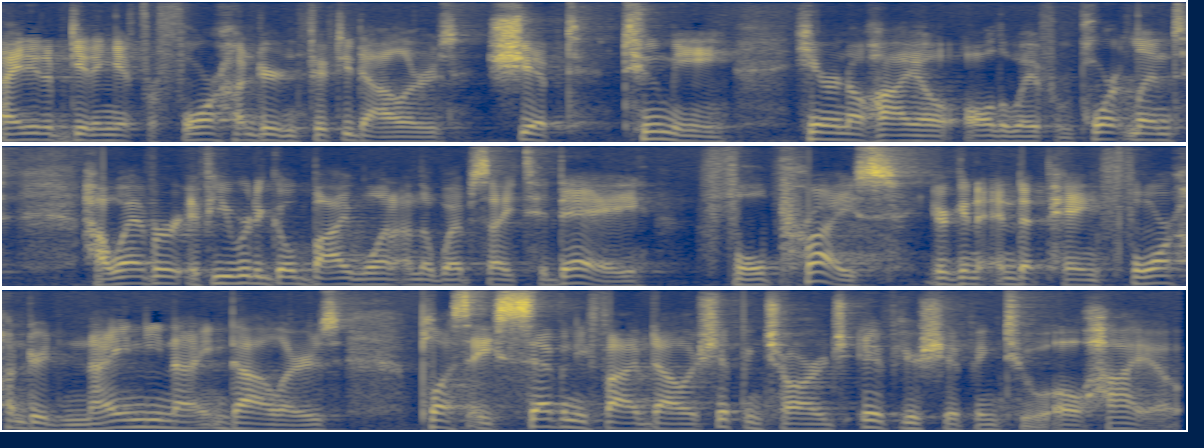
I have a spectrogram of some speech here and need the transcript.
I ended up getting it for $450 shipped to me here in Ohio all the way from Portland. However, if you were to go buy one on the website today, full price, you're gonna end up paying $499 plus a $75 shipping charge if you're shipping to Ohio.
